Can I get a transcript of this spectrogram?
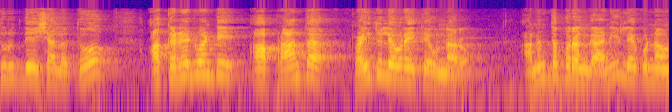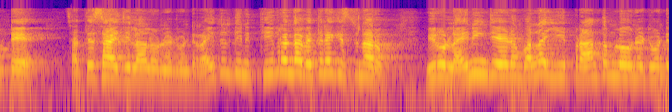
దురుద్దేశాలతో అక్కడటువంటి ఆ ప్రాంత రైతులు ఎవరైతే ఉన్నారో అనంతపురం కానీ లేకుండా ఉంటే సత్యసాయి జిల్లాలో ఉన్నటువంటి రైతులు దీన్ని తీవ్రంగా వ్యతిరేకిస్తున్నారు. మీరు లైనింగ్ చేయడం వల్ల ఈ ప్రాంతంలో ఉన్నటువంటి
